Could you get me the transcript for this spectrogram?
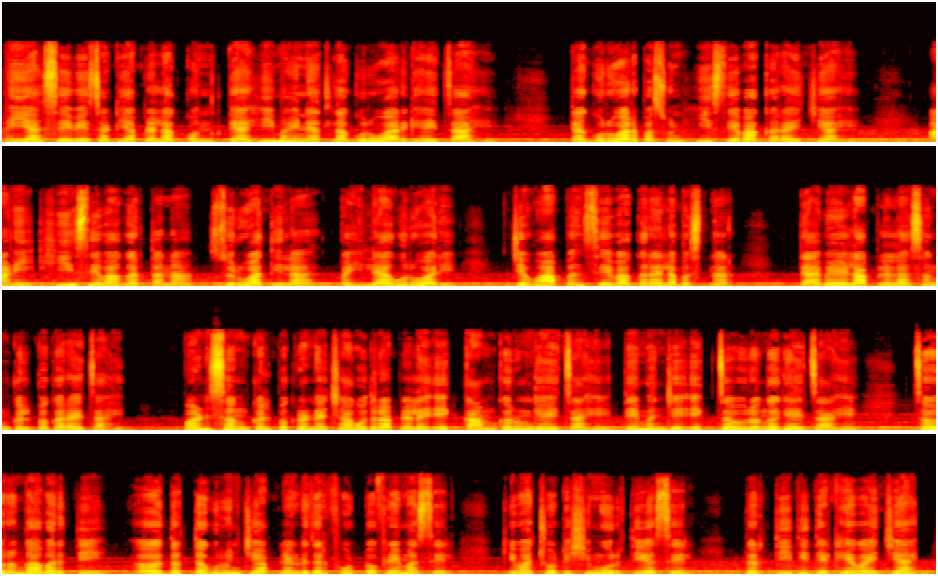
आणि या सेवेसाठी आपल्याला कोणत्याही महिन्यातला गुरुवार घ्यायचा आहे त्या गुरुवारपासून ही सेवा करायची आहे. आणि ही सेवा करताना सुरुवातीला पहिल्या गुरुवारी जेव्हा आपण सेवा करायला बसणार त्यावेळेला आपल्याला संकल्प करायचा आहे. पण संकल्प करण्याच्या अगोदर आपल्याला एक काम करून घ्यायचं आहे ते म्हणजे एक चौरंग घ्यायचा आहे. चौरंगावरती दत्तगुरूंची आपल्याकडे जर फोटो फ्रेम असेल किंवा छोटीशी मूर्ती असेल तर ती तिथे ठेवायची आहे.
